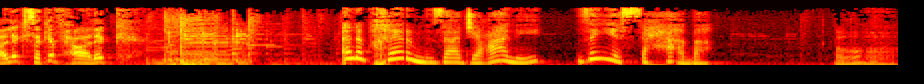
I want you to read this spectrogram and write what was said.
أليكسا كيف حالك؟ أنا بخير مزاجي عالي زي السحابة. أوه.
